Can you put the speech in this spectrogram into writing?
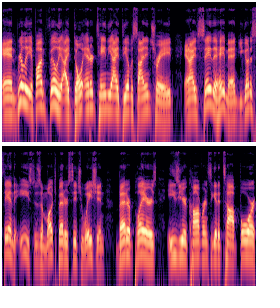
And really, if I'm Philly, I don't entertain the idea of a sign and trade. And I say that, hey, man, you're going to stay in the East. This is a much better situation, better players, easier conference to get a top four,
